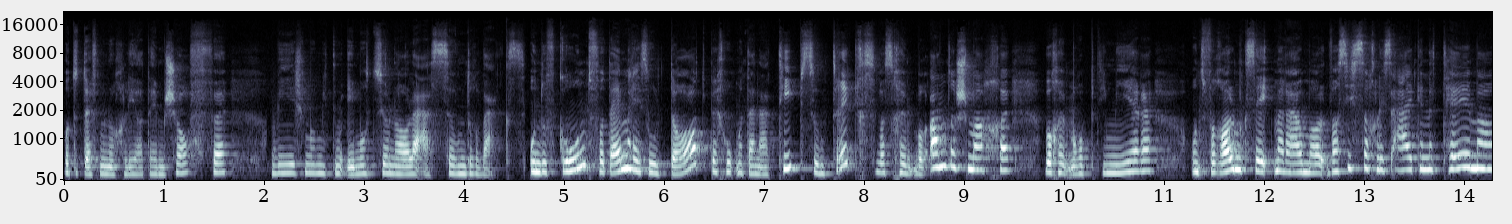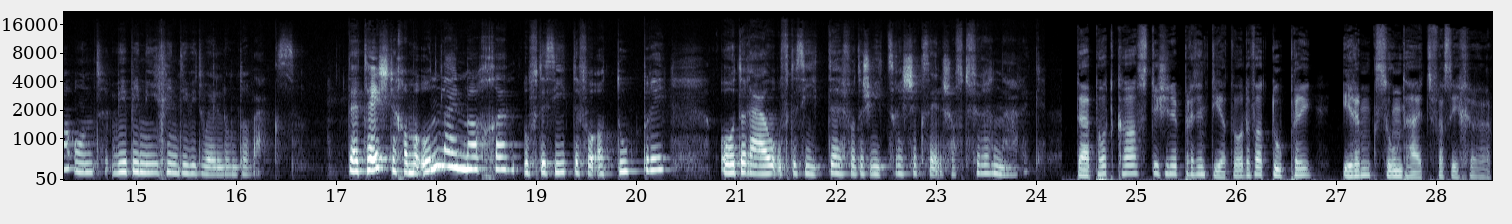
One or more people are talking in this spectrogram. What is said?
Oder darf man noch ein bisschen an dem arbeiten? Wie ist man mit dem emotionalen Essen unterwegs. Und aufgrund von dem Resultat bekommt man dann auch Tipps und Tricks, was könnte man anders machen, wo könnte man optimieren. Und vor allem sieht man auch mal, was ist so ein das eigene Thema und wie bin ich individuell unterwegs. Den Test kann man online machen, auf der Seite von Atupri oder auch auf der Seite der Schweizerischen Gesellschaft für Ernährung. Der Podcast ist Ihnen präsentiert worden von Atupri, Ihrem Gesundheitsversicherer.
